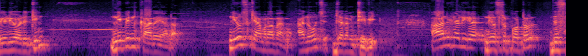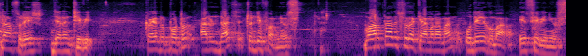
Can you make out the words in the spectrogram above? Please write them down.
video editing Nibin Karayad. News cameraman Anuj Janam T V. ആനുകാലിക news reporter Disna Suresh Janam T V. Crime reporter Arun Raj twenty four news. വാർത്താധിഷ്ഠിത cameraman Udayakumar A C V news.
